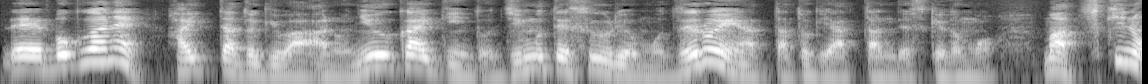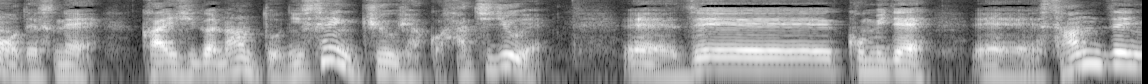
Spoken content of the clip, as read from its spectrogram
で、僕がね、入った時は、あの、入会金と事務手数料も0円やった時やったんですけども、まあ月のですね、会費がなんと2980円。えー、税込みで、えー、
